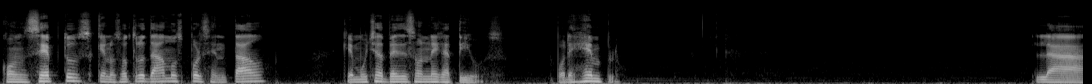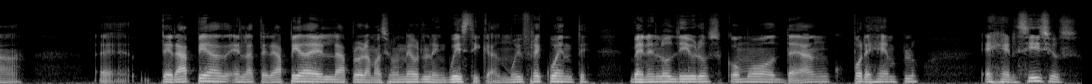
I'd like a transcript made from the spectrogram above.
conceptos que nosotros damos por sentado que muchas veces son negativos. Por ejemplo, la eh, terapia en la terapia de la programación neurolingüística es muy frecuente ven en los libros cómo dan por ejemplo ejercicios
